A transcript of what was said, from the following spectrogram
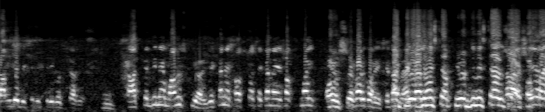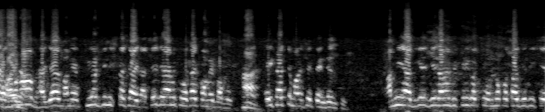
দাম দিয়ে বেশি বিক্রি করতে হবে। আজকের দিনে মানুষ কি হয়? যেখানে সস্তা সেখানে সবসময়। প্রেফার করে। সেটা জিনিসটা পিওর জিনিসটা ভেজাল মানে পিওর জিনিসটা চাই না। সে যে আমি কোথায় কমে পাবো? হ্যাঁ। এইটা হচ্ছে মানুষের টেন্ডেন্সি আমি আজকে যে দামে বিক্রি করছি অন্য কোথাও যদি সে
